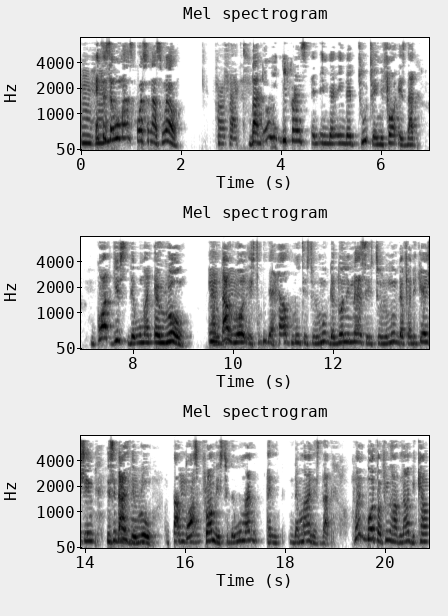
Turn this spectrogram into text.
it is a woman's portion as well. Perfect. But the only difference in, in the in the 224 is that God gives the woman a role. And mm-hmm. that role is to be the helpmeet, is to remove the loneliness, is to remove the fornication. You see, that's the mm-hmm. role. But mm-hmm. God's promise to the woman and the man is that when both of you have now become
